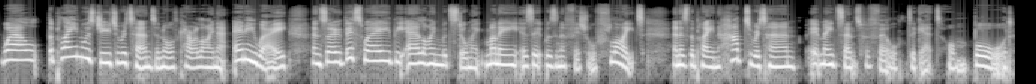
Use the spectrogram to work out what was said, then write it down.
Well, the plane was due to return to North Carolina anyway, and so this way the airline would still make money as it was an official flight. And as the plane had to return, it made sense for Phil to get on board.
